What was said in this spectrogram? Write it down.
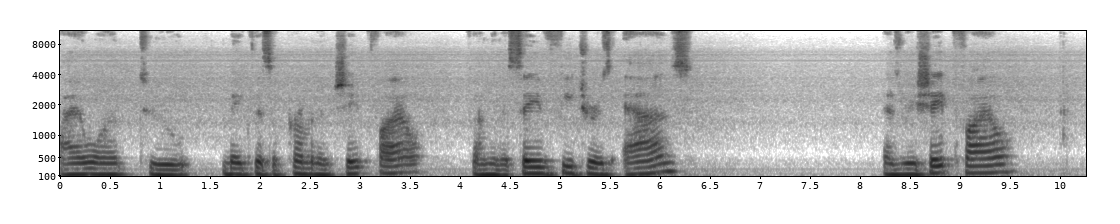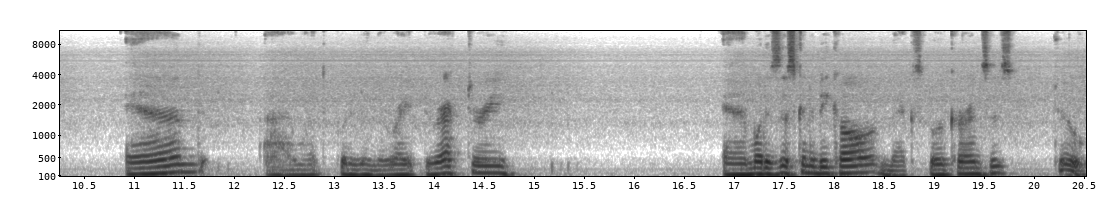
I want to make this a permanent shapefile. So I'm going to save features as, as reshape file, and I want to put it in the right directory. And what is this going to be called? Mexico occurrences 2.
